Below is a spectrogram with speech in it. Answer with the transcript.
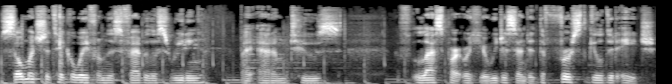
So much to take away from this fabulous reading by Adam Tooze. Last part right here, we just ended. The first Gilded Age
